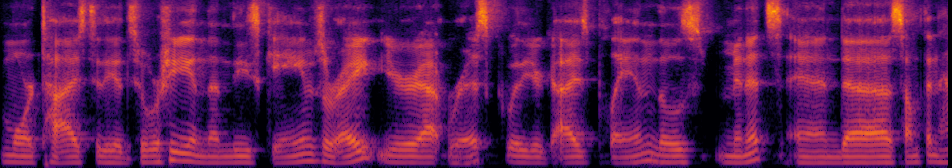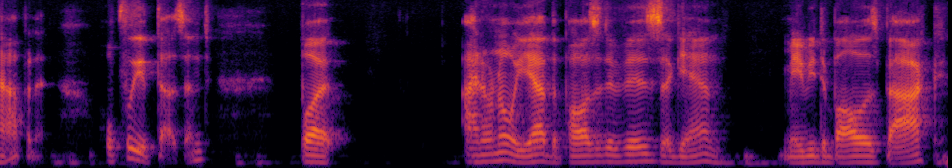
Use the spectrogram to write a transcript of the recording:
more ties to the Azzurri and then these games, right? You're at risk with your guys playing those minutes and uh, something happening. Hopefully, it doesn't. But I don't know. Yeah, the positive is again, maybe Dybala's back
